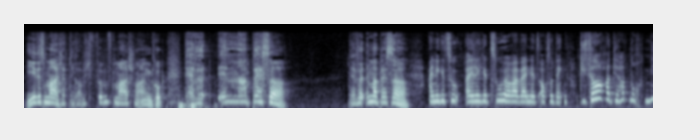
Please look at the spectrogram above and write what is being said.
Jedes Mal, ich habe den glaube ich fünfmal schon angeguckt, der wird immer besser. Der wird immer besser. Einige, zu, einige Zuhörer werden jetzt auch so denken, die Sarah, die hat noch nie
